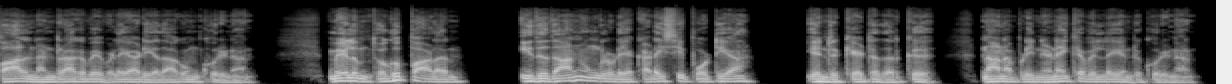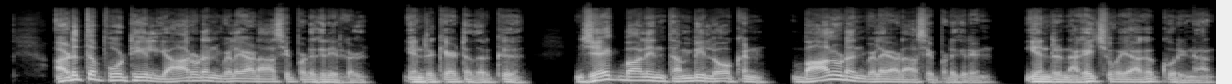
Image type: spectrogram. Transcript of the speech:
பால் நன்றாகவே விளையாடியதாகவும் கூறினான். மேலும் தொகுப்பாளர் இதுதான் உங்களுடைய கடைசி போட்டியா? என்று கேட்டதற்கு நான் அப்படி நினைக்கவில்லை என்று கூறினார். அடுத்த போட்டியில் யாருடன் விளையாட ஆசைப்படுகிறீர்கள்? என்று கேட்டதற்கு ஜேக் பாலின் தம்பி லோகன் பாலுடன் விளையாட ஆசைப்படுகிறேன் என்று நகைச்சுவையாக கூறினார்.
